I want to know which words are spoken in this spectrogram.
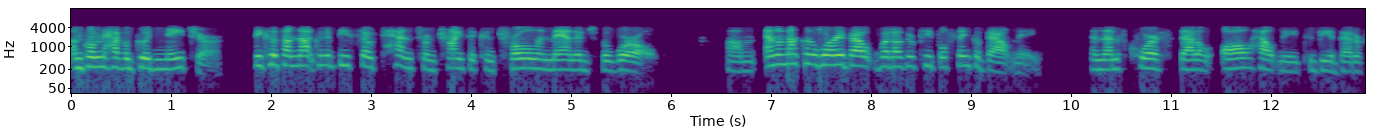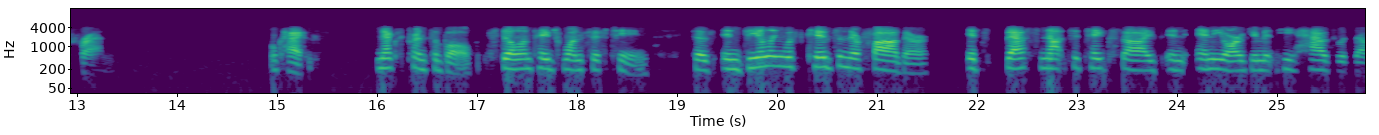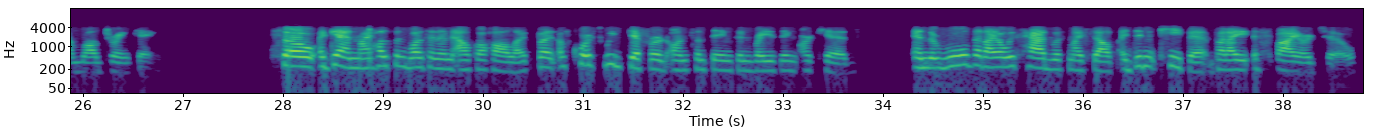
I'm going to have a good nature because I'm not going to be so tense from trying to control and manage the world. Um, and I'm not going to worry about what other people think about me. And then, of course, that'll all help me to be a better friend. Okay, next principle, still on page 115, says In dealing with kids and their father, it's best not to take sides in any argument he has with them while drinking. So, again, my husband wasn't an alcoholic, but of course, we differed on some things in raising our kids. And the rule that I always had with myself, I didn't keep it, but I aspired to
